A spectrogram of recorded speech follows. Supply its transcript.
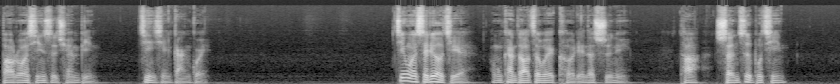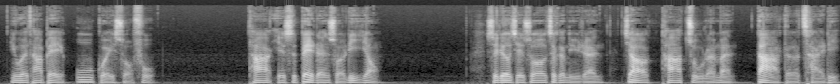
保罗行使权柄进行赶鬼。经文十六节，我们看到这位可怜的使女，她神志不清，因为她被巫鬼所附，她也是被人所利用。十六节说，这个女人叫她主人们大得财利。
